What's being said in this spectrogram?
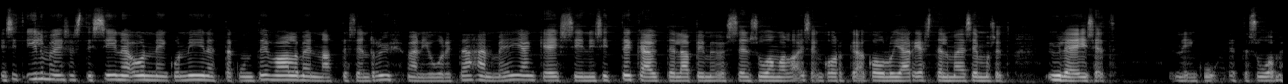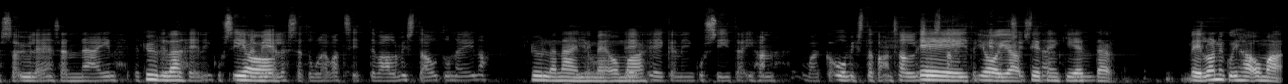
Ja sitten ilmeisesti siinä on niin, kuin niin, että kun te valmennatte sen ryhmän juuri tähän meidän keissiin, niin sitten te käytte läpi myös sen suomalaisen korkeakoulujärjestelmän ja semmoiset yleiset, niin kuin, että Suomessa yleensä näin. Että, Kyllä. että he niin kuin siinä Joo. mielessä tulevat sitten valmistautuneina Kyllä näin joo, nimenomaan. E- eikä niin kuin siitä ihan vaikka omista kansallisista Ei, joo, ja tietenkin, mm. että meillä on niin kuin ihan oma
